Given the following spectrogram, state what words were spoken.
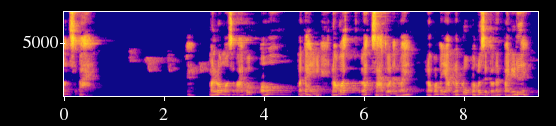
มันสบาย มันโล่งมันสบายปุ๊บอ๋อมันได้อย่างนี้ เราก็รักษาตัวนั้นไว้ เราก็พยายามรับรู้ความรู้สึกตัวนั้นไปเรื่อยๆ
